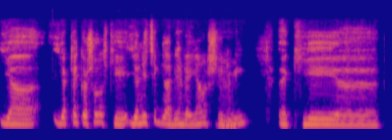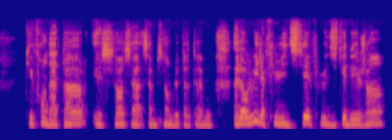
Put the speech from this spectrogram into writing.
il y a, il y a quelque chose qui est. Il y a une éthique de la bienveillance chez mm. lui euh, qui, est, euh, qui est fondateur, et ça, ça, me semble très, très beau. Alors lui, la fluidité, la fluidité des gens,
